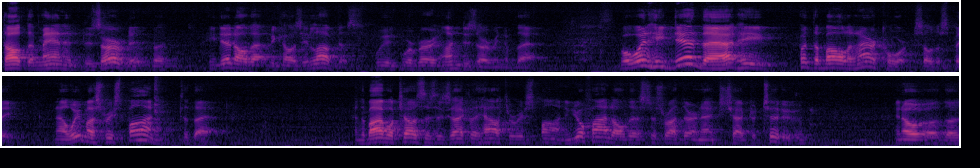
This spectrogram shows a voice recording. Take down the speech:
thought that man had deserved it, but He did all that because He loved us. We were very undeserving of that. But when He did that, He put the ball in our court, so to speak. Now, we must respond to that. And the Bible tells us exactly how to respond. And you'll find all this just right there in Acts chapter 2. You know, uh,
